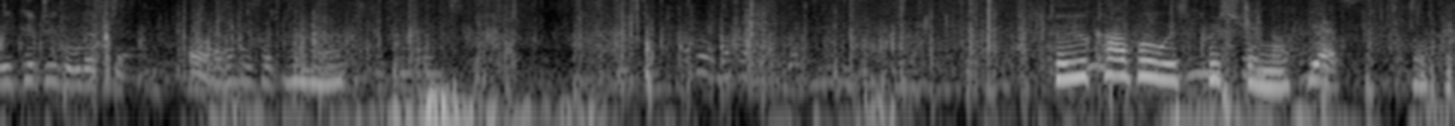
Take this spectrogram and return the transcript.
we could do the lift down. I think it's like. So you couple with Christian now? Yes. Okay.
